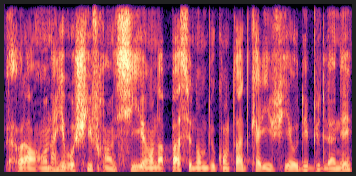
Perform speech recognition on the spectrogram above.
Ben voilà, on arrive aux chiffres. Hein. Si on n'a pas ce nombre de contacts qualifiés au début de l'année,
